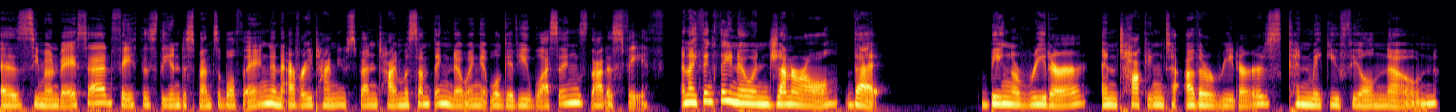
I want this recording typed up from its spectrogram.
as Simone Weil said, faith is the indispensable thing. And every time you spend time with something, knowing it will give you blessings, that is faith. And I think they know in general that being a reader and talking to other readers can make you feel known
